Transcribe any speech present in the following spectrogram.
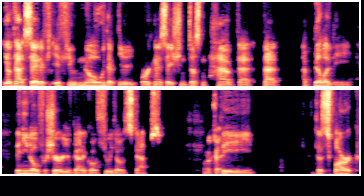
You know, that said, if, if you know that the organization doesn't have that that ability, then you know for sure you've got to go through those steps. Okay. The the spark,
